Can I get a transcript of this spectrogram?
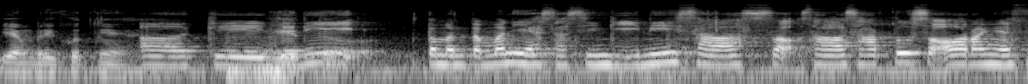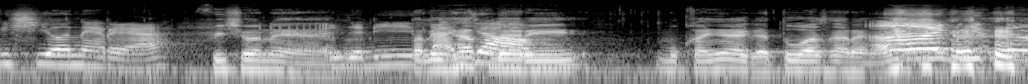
yang berikutnya. Oke, Gitu. jadi teman-teman ya Sasinggi ini salah salah satu seorang yang visioner ya. Visioner. Jadi Terlihat tajam. dari mukanya agak tua sekarang. Oh gitu.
